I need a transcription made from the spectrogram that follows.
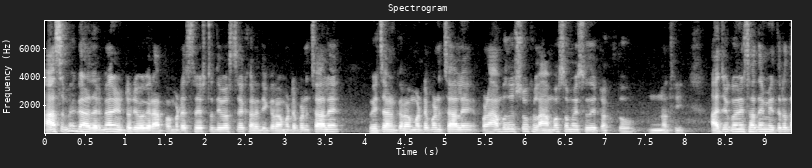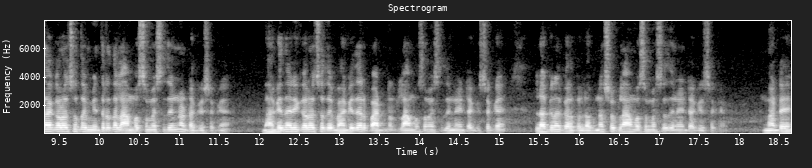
આ સમયગાળા દરમિયાન ઇન્ટરવ્યૂ વગેરે આપવા માટે શ્રેષ્ઠ દિવસ છે, ખરીદી કરવા માટે પણ ચાલે. વેચાણ કરવા માટે પણ ચાલે, પણ આ બધું સુખ લાંબો સમય સુધી ટકતું નથી. આજે કોઈની સાથે મિત્રતા કરો છો તો મિત્રતા લાંબો સમય સુધી ન ટકી શકે. ભાગીદારી કરો છો તો ભાગીદાર, પાર્ટનર લાંબો સમય સુધી નહીં ટકી શકે. લગ્ન કરો તો લગ્ન સુખ લાંબો સમય સુધી નહીં ટકી શકે. માટે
